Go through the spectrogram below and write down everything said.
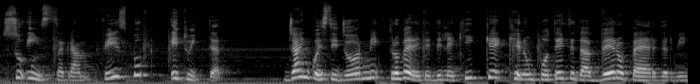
su Instagram, Facebook e Twitter. Già in questi giorni troverete delle chicche che non potete davvero perdervi.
